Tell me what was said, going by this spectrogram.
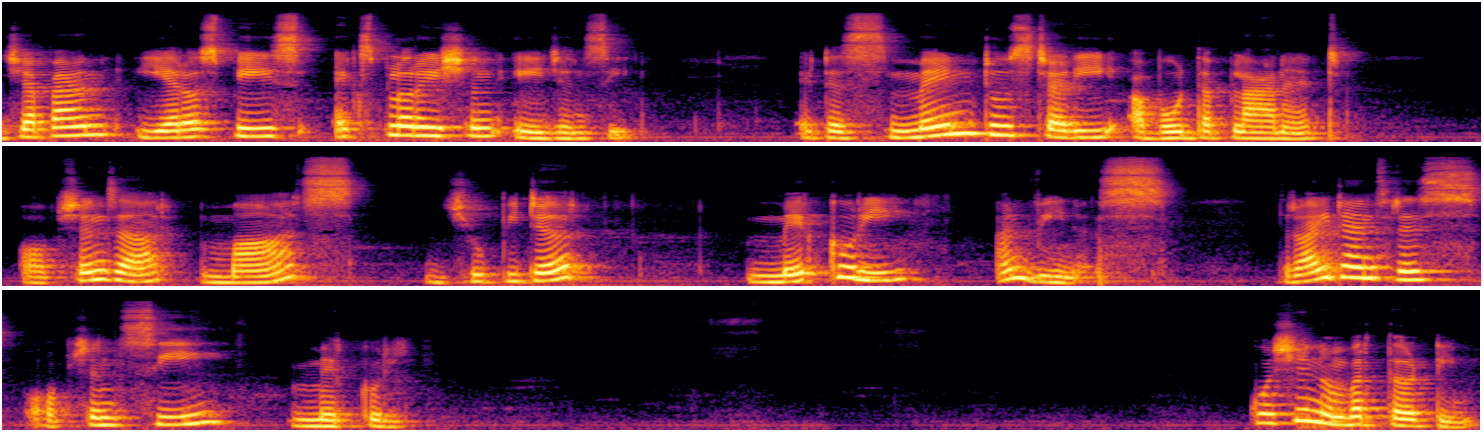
Japan Aerospace Exploration Agency. It is meant to study about the planet. Options are Mars, Jupiter, Mercury and Venus. The right answer is option C, Mercury. Question number 13.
